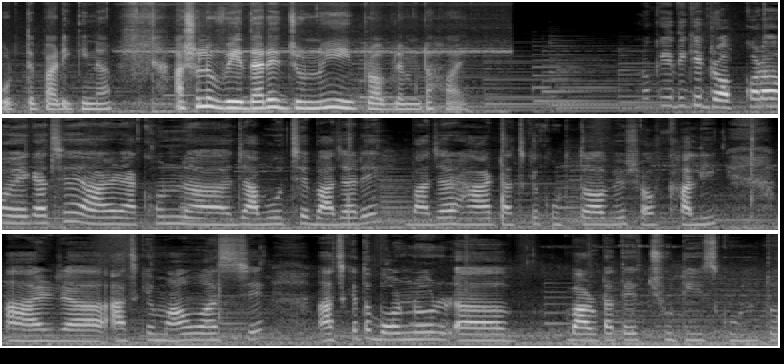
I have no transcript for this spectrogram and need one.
করতে পারি কিনা। আসলে ওয়েদারের জন্যই এই প্রবলেমটা হয়। ওকে এদিকে ড্রপ করা হয়ে গেছে আর এখন যাব হচ্ছে বাজারে। বাজার হাট, আজকে করতে হবে সব খালি। আর আজকে মাও আসছে। আজকে তো বর্ণর বারোটাতে ছুটি স্কুল, তো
